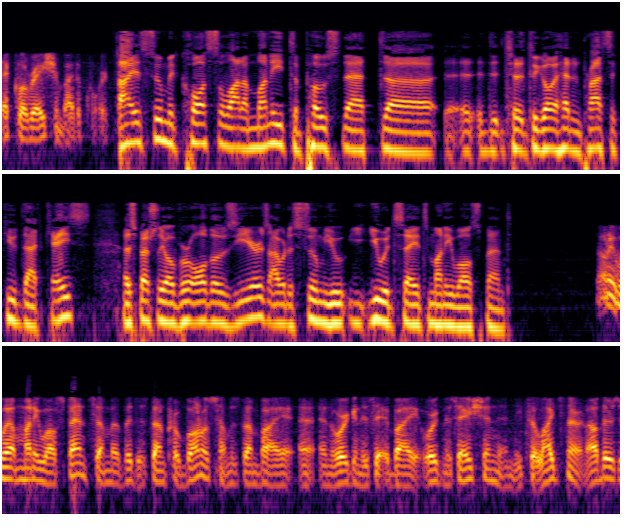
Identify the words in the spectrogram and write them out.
declaration by the court. I assume it costs a lot of money to post that, uh, to, to go ahead and prosecute that case, especially over all those years. I would assume you, you would say it's money well spent. Not only well, money well spent, some of it is done pro bono, some is done by uh, an organiza- by organization, and Nitza Leitner and others.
